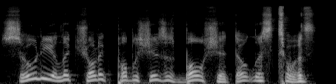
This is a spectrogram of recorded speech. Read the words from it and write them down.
Sony Electronic Publishers is bullshit. Don't listen to us.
